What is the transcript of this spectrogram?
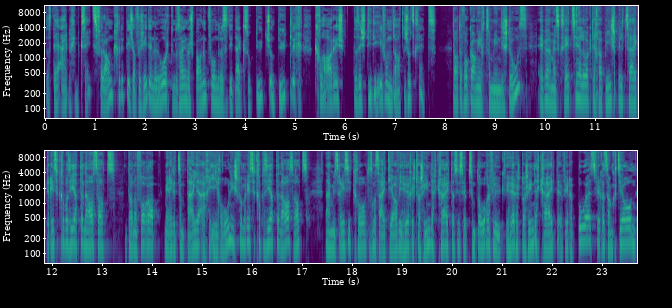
dass der eigentlich im Gesetz verankert ist, an verschiedenen Orten. Und das habe ich noch spannend gefunden, dass es dort so deutsch und deutlich klar ist. Das ist die Idee vom Datenschutzgesetz. Davon gehe ich zumindest aus. Eben, wenn man das Gesetz hineinschaut, ich habe ein Beispiel gezeigt, risikobasierten Ansatz. Und dann noch vorab, wir reden zum Teil ja auch ironisch vom risikobasierten Ansatz. Nämlich das Risiko, dass man sagt, ja, wie hoch ist die Wahrscheinlichkeit, dass es etwas um die Ohren fliegt? Wie hoch ist die Wahrscheinlichkeit für einen Bus, für eine Sanktion,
